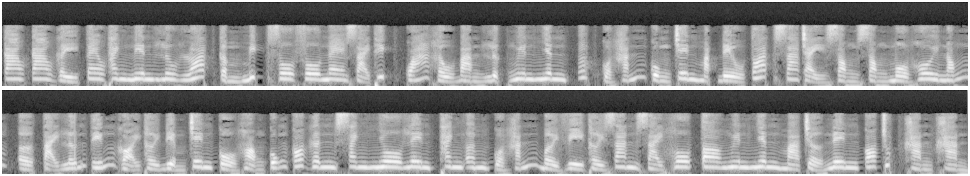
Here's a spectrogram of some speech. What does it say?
cao cao gầy teo thanh niên lưu loát cầm microphone giải thích quá hầu bàn lực nguyên nhân ức của hắn cùng trên mặt đều toát ra chảy dòng dòng mồ hôi nóng ở tại lớn tiếng gọi thời điểm trên cổ họng cũng có gân xanh nhô lên thanh âm của hắn bởi vì thời gian dài hô to nguyên nhân mà trở nên có chút khàn khàn.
